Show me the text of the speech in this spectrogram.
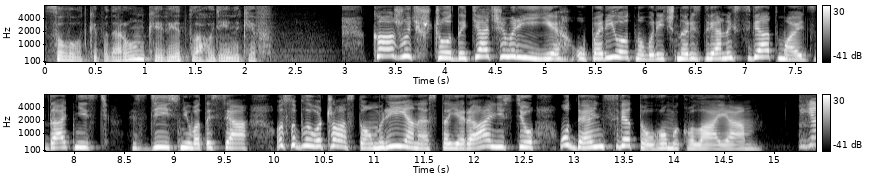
солодкі подарунки від благодійників. Кажуть, що дитячі мрії у період новорічно-різдвяних свят мають здатність здійснюватися. Особливо часто мрія не стає реальністю у День Святого Миколая. Я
